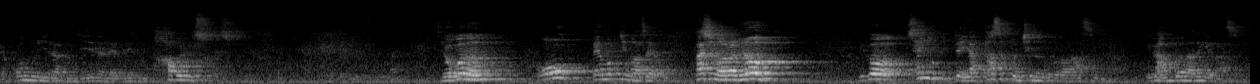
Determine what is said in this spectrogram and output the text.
에, 꽃눈이라든지 이런 애들이 좀 타버릴 수가 있습니다. 요거는 꼭 빼먹지 마세요. 다시 말하면 이거 생육기 때 약 다섯 번 치는 거로 나왔습니다. 이거 한 번 하는 게 낫습니다.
